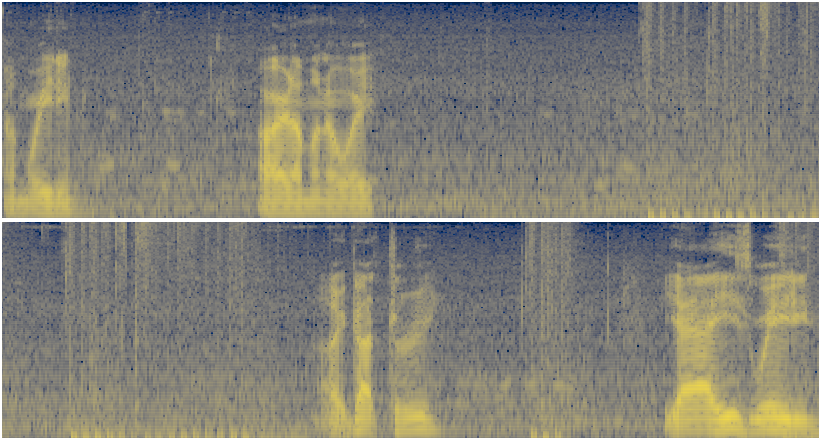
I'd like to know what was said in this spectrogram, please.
I'm waiting. Alright, I'm gonna wait. I got three. Yeah, he's waiting.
